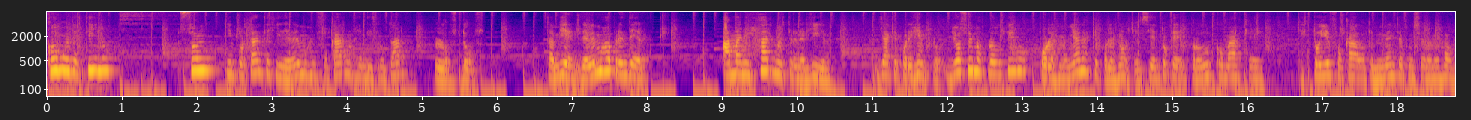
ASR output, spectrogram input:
como el destino son importantes y debemos enfocarnos en disfrutar los dos. También debemos aprender a manejar nuestra energía, ya que por ejemplo, yo soy más productivo por las mañanas que por las noches. Siento que produzco más, que, estoy enfocado, que mi mente funciona mejor.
